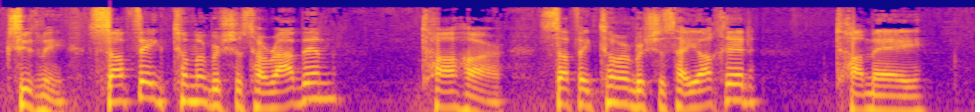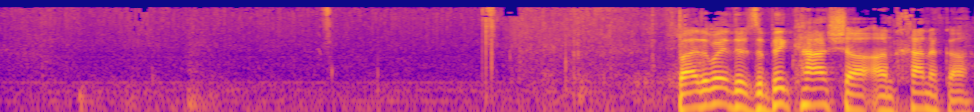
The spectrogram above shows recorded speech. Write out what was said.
Excuse me. Safik Tuma Bershus Harabim Tahar. Safik Tuma Bershus Hayachid Tame. By the way, there's a big kasha on Chanukah.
